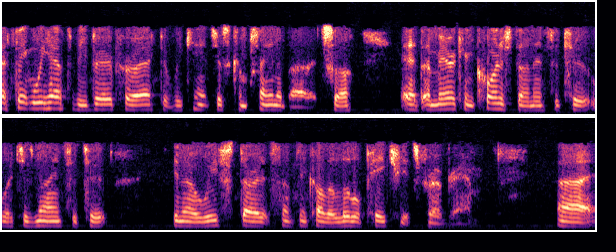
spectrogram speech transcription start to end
I think we have to be very proactive. We can't just complain about it. So, at American Cornerstone Institute, which is my institute, you know, we've started something called the Little Patriots program. Uh,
